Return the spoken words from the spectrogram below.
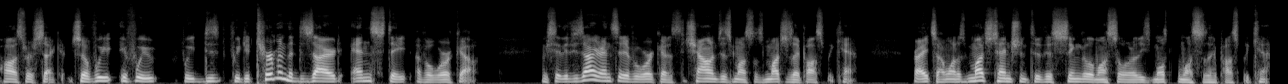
pause for a second. So if we if we if we de- if we determine the desired end state of a workout, we say the desired end state of a workout is to challenge this muscle as much as I possibly can, right? So I want as much tension through this single muscle or these multiple muscles as I possibly can.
